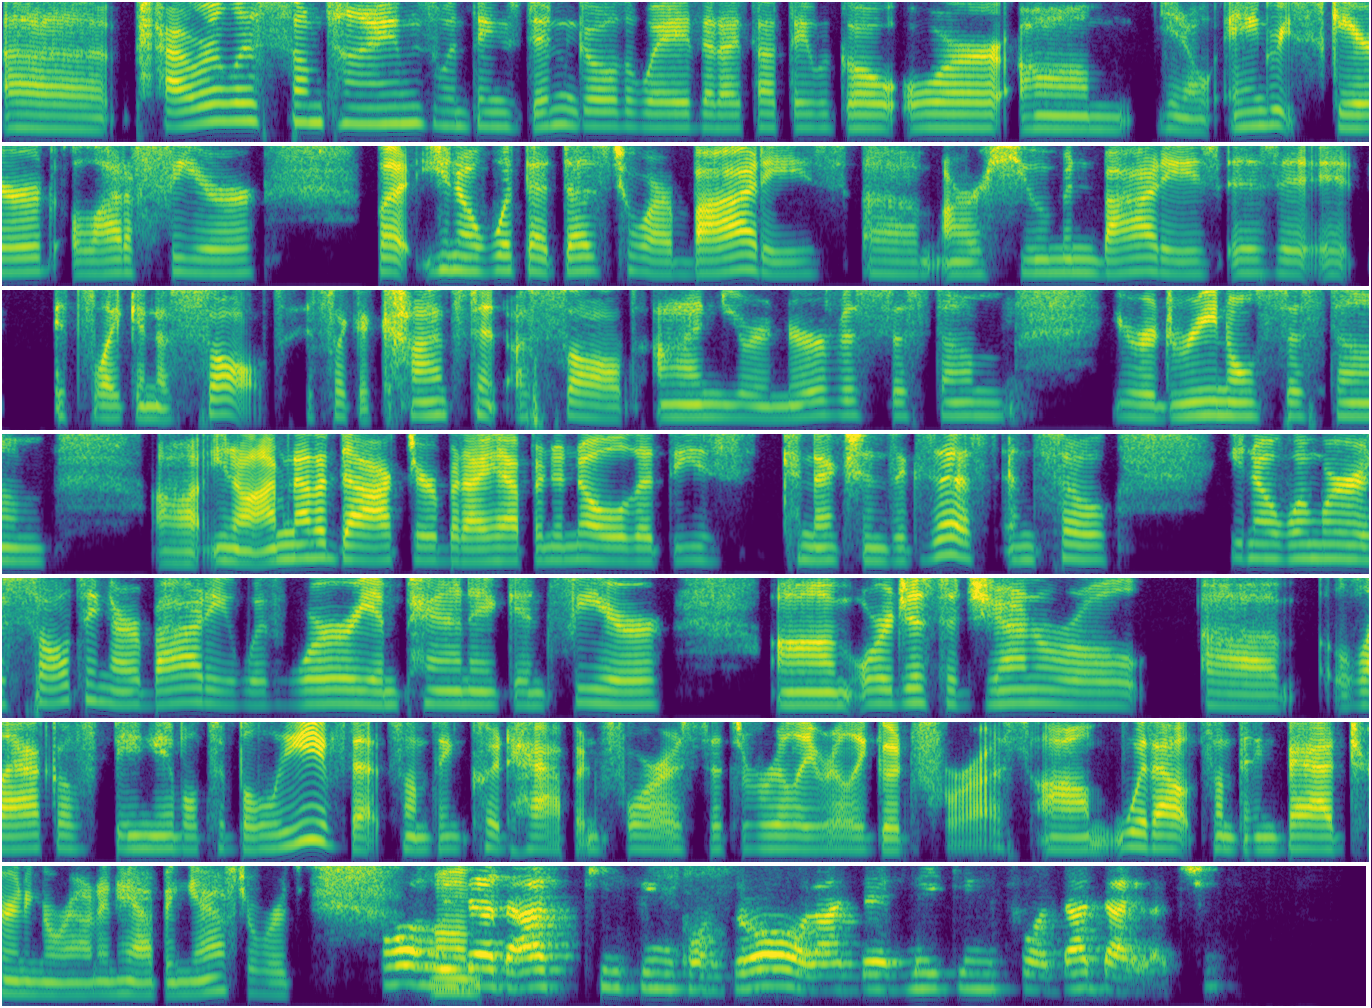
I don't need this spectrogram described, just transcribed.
uh, powerless sometimes when things didn't go the way that I thought they would go, or, um, you know, angry, scared, a lot of fear. But, you know, what that does to our bodies, um, our human bodies, is it, it it's like an assault. It's like a constant assault on your nervous system, your adrenal system. Uh, you know, I'm not a doctor, but I happen to know that these connections exist. And so, you know, when we're assaulting our body with worry and panic and fear, um, or just a general uh, lack of being able to believe that something could happen for us that's really, really good for us um, without something bad turning around and happening afterwards. or Um, without us keeping control and then making toward that direction.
